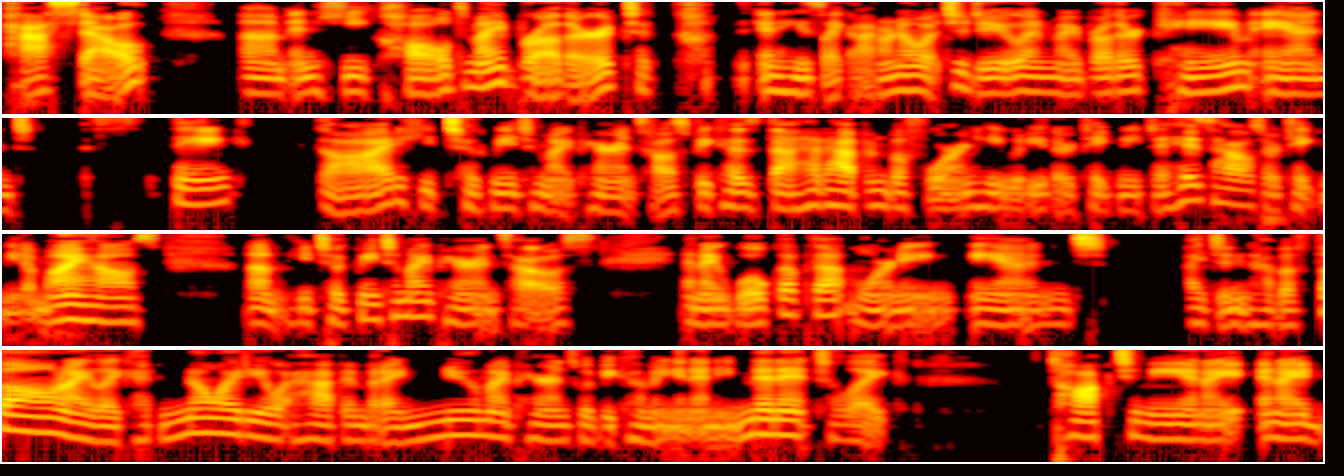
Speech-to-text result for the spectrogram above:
passed out um, and he called my brother to and he's like i don't know what to do and my brother came and thank god he took me to my parents house because that had happened before and he would either take me to his house or take me to my house um, he took me to my parents house and I woke up that morning and I didn't have a phone. I like had no idea what happened, but I knew my parents would be coming in any minute to like talk to me and I and I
